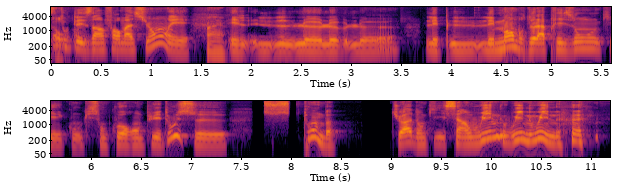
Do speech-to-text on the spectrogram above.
toutes les informations et, et le, le, les, les, membres de la prison qui, qui sont corrompus et tout se, tombent. Tu vois, donc c'est un win-win-win.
